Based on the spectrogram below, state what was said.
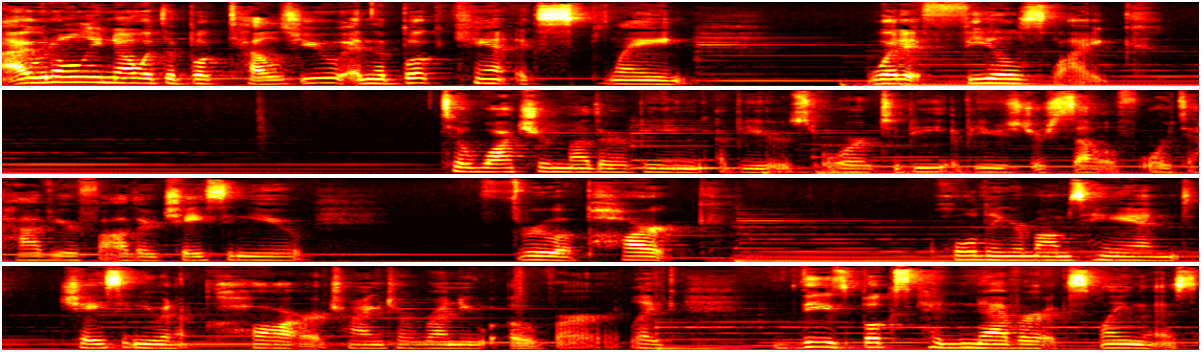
I would only know what the book tells you, and the book can't explain what it feels like to watch your mother being abused or to be abused yourself or to have your father chasing you through a park, holding your mom's hand, chasing you in a car, trying to run you over. Like, these books can never explain this.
